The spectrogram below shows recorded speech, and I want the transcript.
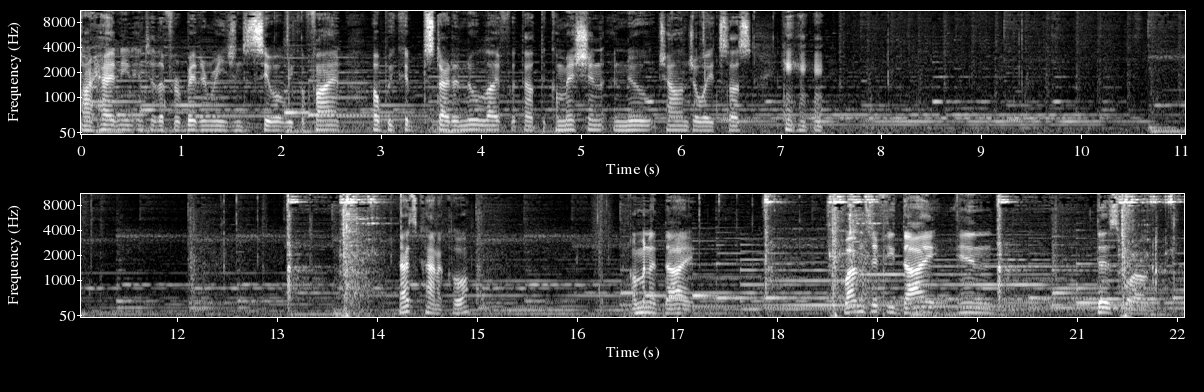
are heading into the Forbidden Region to see what we can find. Hope we could start a new life without the Commission. A new challenge awaits us. That's kind of cool. I'm gonna die. What happens if you die in this world?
